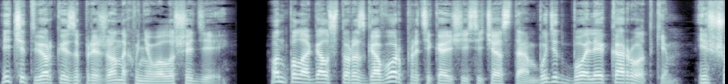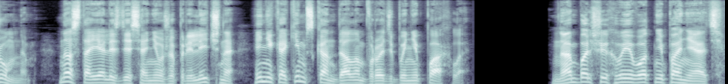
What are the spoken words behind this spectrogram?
и четверкой запряженных в него лошадей. Он полагал, что разговор, протекающий сейчас там, будет более коротким и шумным, но стояли здесь они уже прилично, и никаким скандалом вроде бы не пахло. Нам больших воевод не понять.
